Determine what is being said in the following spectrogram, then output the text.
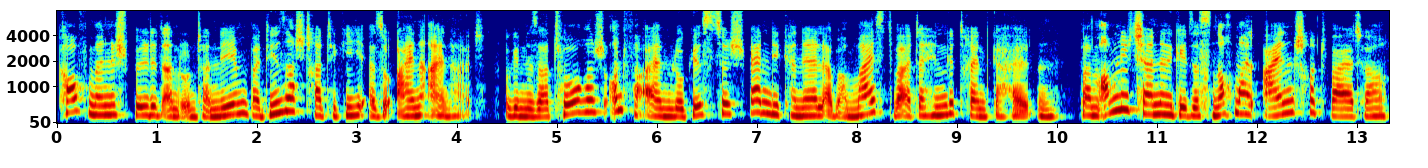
Kaufmännisch bildet ein Unternehmen bei dieser Strategie also eine Einheit. Organisatorisch und vor allem logistisch werden die Kanäle aber meist weiterhin getrennt gehalten. Beim Omnichannel geht es nochmal einen Schritt weiter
